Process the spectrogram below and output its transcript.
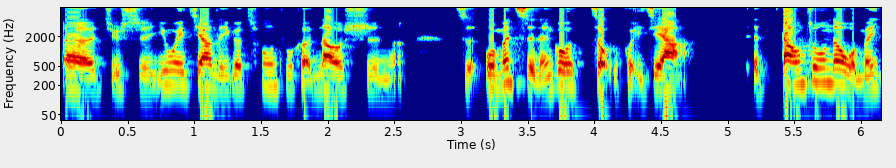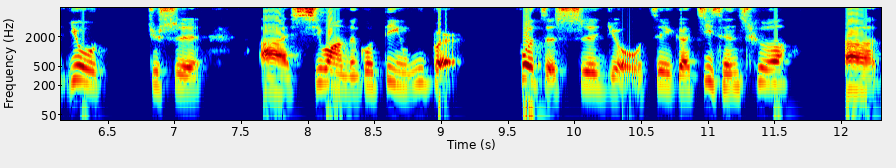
呃，就是因为这样的一个冲突和闹事呢，只我们只能够走回家，呃，当中呢，我们又就是啊，希望能够订 Uber，或者是有这个计程车，呃，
